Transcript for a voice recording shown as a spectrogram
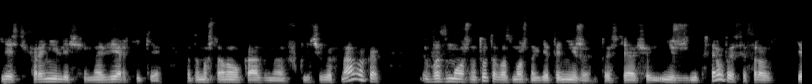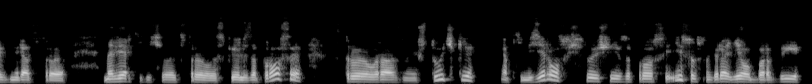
есть хранилище на вертике, потому что оно указано в ключевых навыках, возможно тут, а возможно где-то ниже. То есть я еще ниже не посмотрел, то есть я сразу степный ряд строю. На вертике человек строил SQL-запросы, строил разные штучки, оптимизировал существующие запросы и, собственно говоря, делал борды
